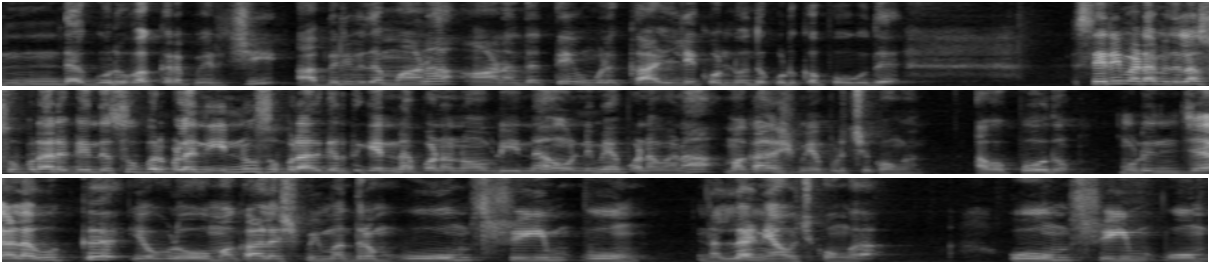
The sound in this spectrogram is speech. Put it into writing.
இந்த குரு வக்கர பயிற்சி அபரிவிதமான ஆனந்தத்தை உங்களுக்கு அள்ளி கொண்டு வந்து கொடுக்க போகுது. சரி மேடம் இதெல்லாம் சூப்பராக இருக்குது இந்த சூப்பர் பலன் இன்னும் சூப்பராக இருக்கிறதுக்கு என்ன பண்ணணும் அப்படின்னா ஒன்றுமே பண்ண வேணாம். மகாலட்சுமியை பிடிச்சிக்கோங்க. அவள் போதும். முடிஞ்ச அளவுக்கு எவ்வளோ மகாலட்சுமி மந்திரம்? ஓம் ஸ்ரீம் ஓம். நல்லா ஞாபகிச்சுக்கோங்க ஓம் ஸ்ரீம் ஓம்.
